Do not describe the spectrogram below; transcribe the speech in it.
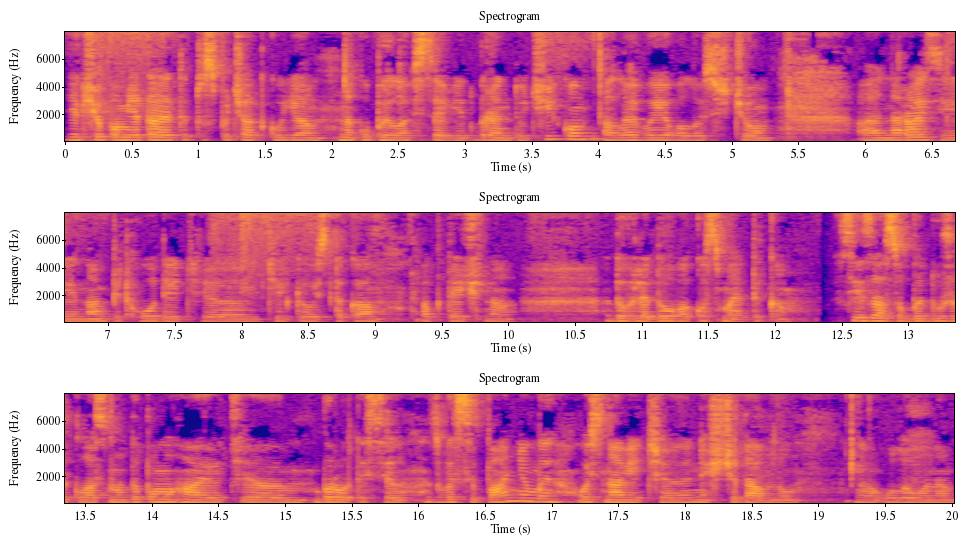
Якщо пам'ятаєте, то спочатку я накупила все від бренду Chico, але виявилось, що наразі нам підходить е, тільки ось така аптечна доглядова косметика. Ці засоби дуже класно допомагають е, боротися з висипаннями. Ось навіть е, нещодавно у Леона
